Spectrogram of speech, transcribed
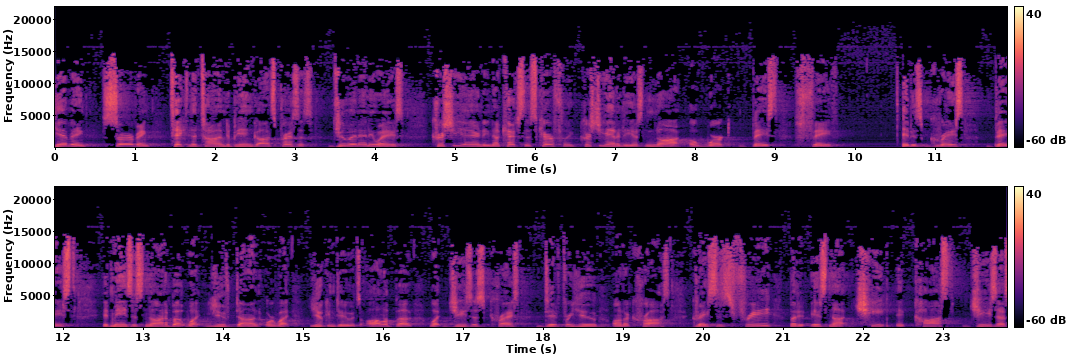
giving, serving, taking the time to be in God's presence. Do it anyways. Christianity, now catch this carefully Christianity is not a work based faith, it is grace based. It means it's not about what you've done or what you can do. It's all about what Jesus Christ did for you on a cross. Grace is free, but it is not cheap. It cost Jesus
